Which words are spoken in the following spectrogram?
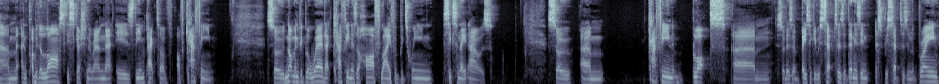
Um, and probably the last discussion around that is the impact of, of caffeine. So, not many people are aware that caffeine has a half life of between six and eight hours. So, um, caffeine blocks. Um, so there's a basically receptors, adenosine receptors in the brain,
